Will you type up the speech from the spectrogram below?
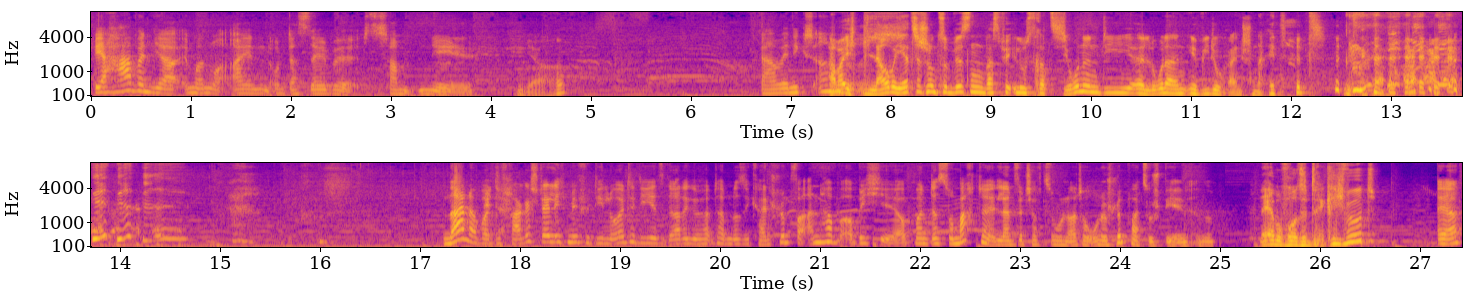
Wir haben ja immer nur ein und dasselbe Thumbnail. Ja. Haben wir nichts anderes. Aber ich glaube jetzt schon zu wissen, was für Illustrationen die äh, Lola in ihr Video reinschneidet. Nein, aber die Frage stelle ich mir für die Leute, die jetzt gerade gehört haben, dass ich keinen Schlüpfer anhabe, ob ich, ob man das so macht, eine Landwirtschaftssimulator ohne Schlüpfer zu spielen. Also, naja, bevor sie dreckig wird. ja.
